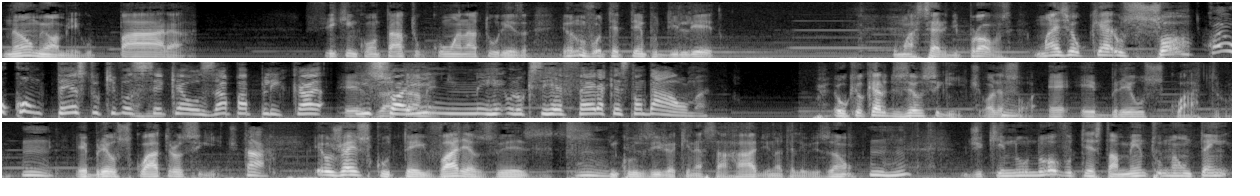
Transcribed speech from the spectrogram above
Não, meu amigo, para. Fique em contato com a natureza. Eu não vou ter tempo de ler uma série de provas, mas eu quero só Qual é o contexto que você quer usar para aplicar isso aí Exatamente. no que se refere à questão da alma? O que eu quero dizer é o seguinte, olha só, é Hebreus 4. Hum. Hebreus 4 é o seguinte. Tá. Eu já escutei várias vezes, inclusive aqui nessa rádio e na televisão, Uhum. de que no Novo Testamento não tem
